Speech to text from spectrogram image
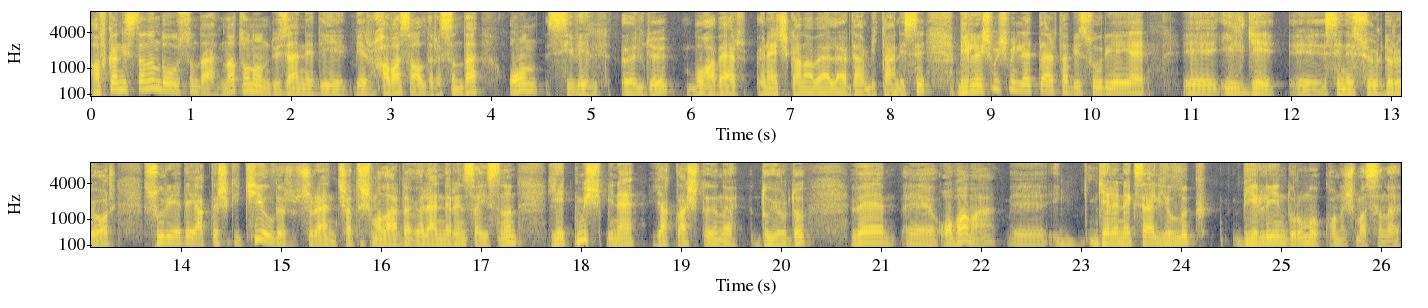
Afganistan'ın doğusunda NATO'nun düzenlediği bir hava saldırısında 10 sivil öldü. Bu haber öne çıkan haberlerden bir tanesi. Birleşmiş Milletler tabi Suriye'ye e, ilgisini sürdürüyor. Suriye'de yaklaşık 2 yıldır süren çatışmalarda ölenlerin sayısının 70 bine yaklaştığını duyurdu. Ve e, Obama e, geleneksel yıllık birliğin durumu konuşmasını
